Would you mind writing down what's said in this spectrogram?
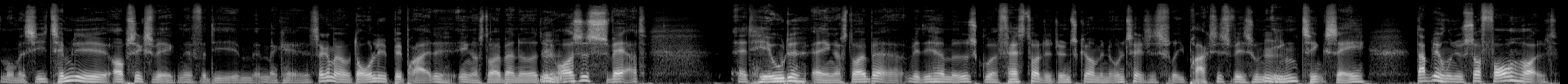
må man sige, temmelig opsigtsvækkende, fordi man kan, så kan man jo dårligt bebrejde Inger Støjberg noget. Det er mm. også svært at hævde, at Inger Støjberg ved det her møde skulle have fastholdt et ønske om en undtagelsesfri praksis, hvis hun mm. ingenting sagde. Der blev hun jo så forholdt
